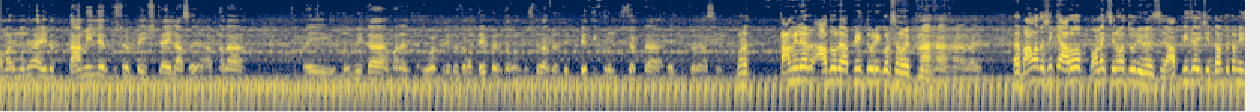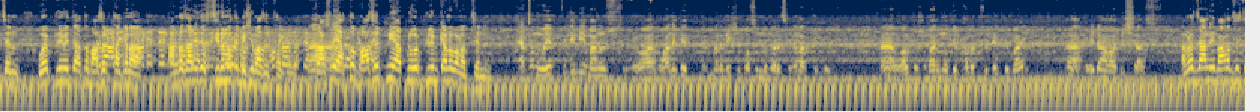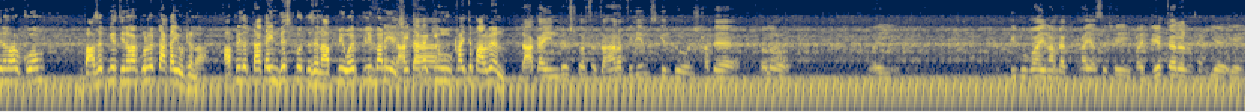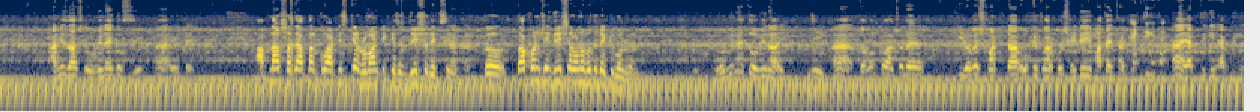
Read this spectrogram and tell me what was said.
আমার মনে হয় এটা তামিলের কিছু একটা স্টাইল আছে। আপনারা এই মুভিটা মানে ওয়েব ফিল্মটা যখন দেখবেন, তখন বুঝতে পারবেন যে ব্যতিক্রম কিছু একটা এর ভিতরে আছে। মানে তামিলের আদলে আপনি তৈরি করছেন ওয়েব ফিল্ম হ্যাঁ হ্যাঁ হ্যাঁ বাংলাদেশে কি আরও অনেক সিনেমা তৈরি হয়েছে? আপনি যে এই সিদ্ধান্তটা নিয়েছেন ওয়েব ফিল্মেতে এত বাজেট থাকে না। আমরা জানি যে সিনেমাতে বেশি বাজেট থাকে। তো আসলে এত বাজেট নিয়ে আপনি ওয়েব ফিল্ম কেন বানাচ্ছেন? এখন ওয়েব ফিল্মই মানুষ অনেকে মানে বেশি পছন্দ করে সিনেমার থেকে। হ্যাঁ অল্প সময়ের মধ্যে ভালো কিছু দেখতে পাই হ্যাঁ এটা আমার বিশ্বাস। আমরা জানি বাংলাদেশের সিনেমা হল কম বাজেট নিয়ে সিনেমা করলে টাকাই ওঠে না। আপনি তো টাকা ইনভেস্ট করতেছেন আপনি ওয়েব ফিল্ম বানিয়ে সেই টাকা- কি উঠাইতে পারবেন? টাকা ইনভেস্ট করছে জাহারা ফিলিমস কিন্তু সাথে হলো ওই টিপু ভাই নামে এক ভাই আছে সেই মানে ডিরেক্টরের ইয়ে এই আমি জাস্ট অভিনয় করছি হ্যাঁ এইটাই। আপনার সাথে আপনার কো আর্টিস্টের রোমান্টিক কিছু দৃশ্য দেখছি। হ্যাঁ, হ্যাঁ। তো তখন সেই দৃশ্যের অনুভূতিটা একটু বলবেন। অভিনয় তো অভিনয়। জি। হ্যাঁ তখন তো আসলে কীভাবে শটটা ওকে করব সেটাই মাথায় থাকে। হ্যাঁ একদিকে একদিকে।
